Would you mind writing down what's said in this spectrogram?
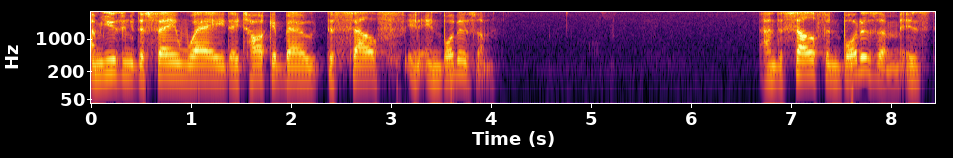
I'm using it the same way they talk about the self in, in Buddhism. And the self in Buddhism is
